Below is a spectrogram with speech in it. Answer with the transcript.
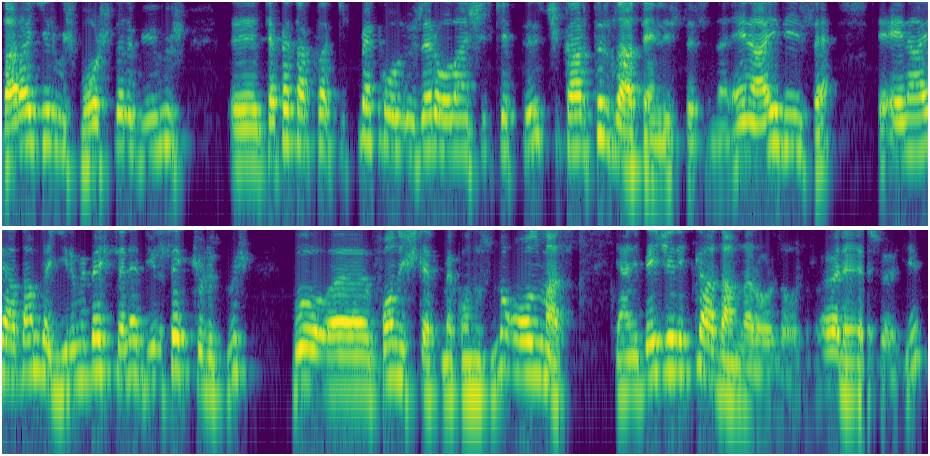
dara girmiş, borçları büyümüş, e, tepe taklak gitmek üzere olan şirketleri çıkartır zaten listesinden. Enayi değilse. E, enayi adam da 25 sene dirsek çürütmüş bu e, fon işletme konusunda olmaz. Yani becerikli adamlar orada olur. Öyle söyleyeyim.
